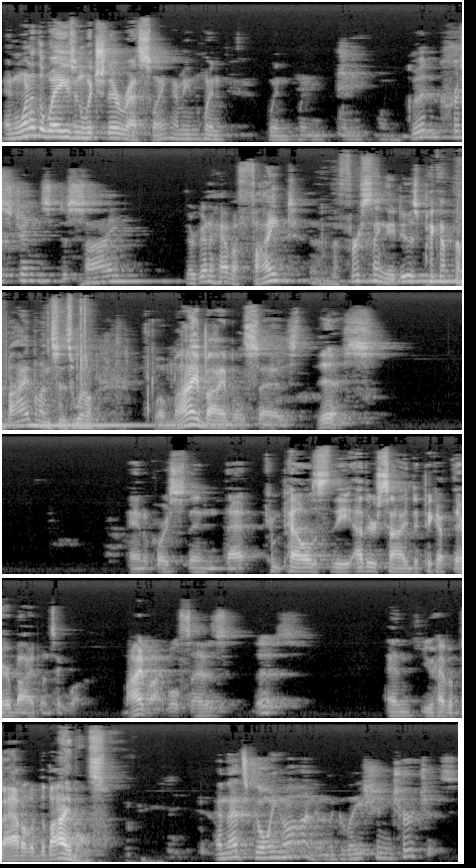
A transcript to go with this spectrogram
And one of the ways in which they're wrestling, I mean, when, when, when, when, when good Christians decide they're going to have a fight, the first thing they do is pick up the Bible and says, well, well, my Bible says this. And of course, then that compels the other side to pick up their Bible and say, well, my Bible says this. And you have a battle of the Bibles. And that's going on in the Galatian churches.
